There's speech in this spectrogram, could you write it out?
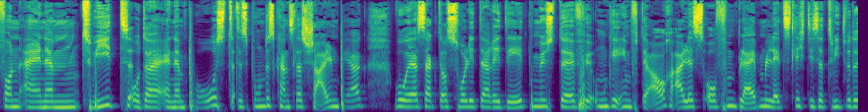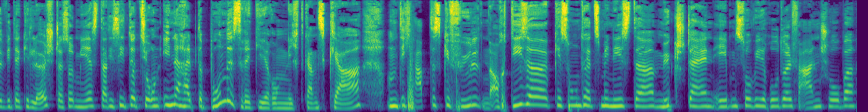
von einem Tweet oder einem Post des Bundeskanzlers Schallenberg, wo er sagt, aus Solidarität müsste für Ungeimpfte auch alles offen bleiben. Letztlich dieser Tweet wurde wieder gelöscht. Also mir ist da die Situation innerhalb der Bundesregierung nicht ganz klar. Und ich habe das Gefühl, auch dieser Gesundheitsminister Mückstein, ebenso wie Rudolf Anschober,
